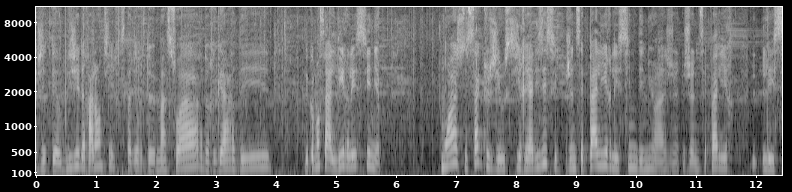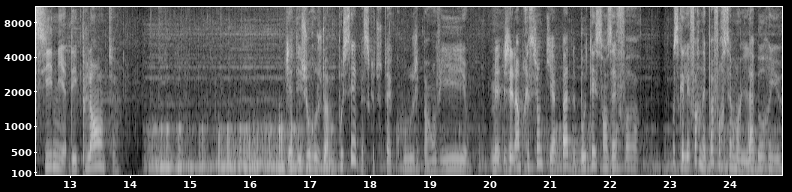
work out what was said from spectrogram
J'étais obligée de ralentir, c'est-à-dire de m'asseoir, de regarder, de commencer à lire les signes. Moi, c'est ça que j'ai aussi réalisé, c'est que je ne sais pas lire les signes des nuages, je ne sais pas lire les signes des plantes. Il y a des jours où je dois me pousser parce que tout à coup, j'ai pas envie. Mais j'ai l'impression qu'il n'y a pas de beauté sans effort. Parce que l'effort n'est pas forcément laborieux.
